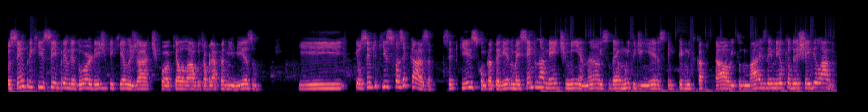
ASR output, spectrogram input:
Eu sempre quis ser empreendedor desde pequeno já, tipo, aquela lá, vou trabalhar para mim mesmo. E eu sempre quis fazer casa, sempre quis comprar terreno, mas sempre na mente minha, não, isso daí é muito dinheiro, você tem que ter muito capital e tudo mais, daí meio que eu deixei de lado.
